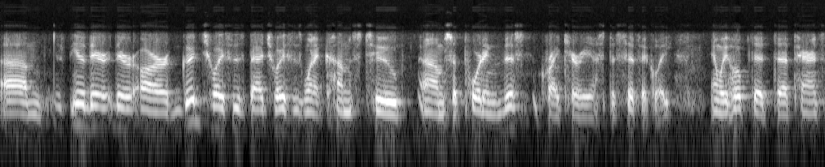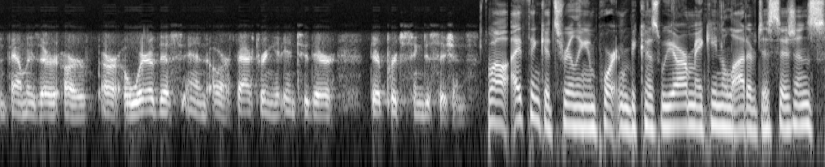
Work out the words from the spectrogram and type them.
Um, you know, there there are good choices, bad choices when it comes to um, supporting this criteria specifically, and we hope that uh, parents and families are, are, are aware of this and are factoring it into their their purchasing decisions. Well, I think it's really important because we are making a lot of decisions.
